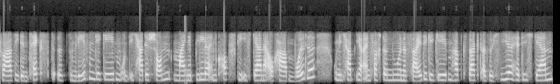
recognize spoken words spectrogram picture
quasi den Text äh, zum Lesen gegeben und ich hatte schon meine Bilder im Kopf, die ich gerne auch haben wollte. Und ich habe ihr einfach dann nur eine Seite gegeben, habe gesagt, also hier hätte ich gern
